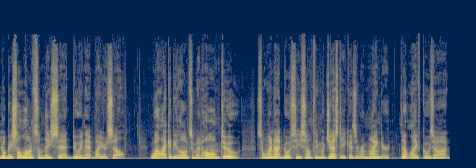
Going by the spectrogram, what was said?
You'll be so lonesome, they said, doing that by yourself. Well, I could be lonesome at home, too, so why not go see something majestic as a reminder that life goes on?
